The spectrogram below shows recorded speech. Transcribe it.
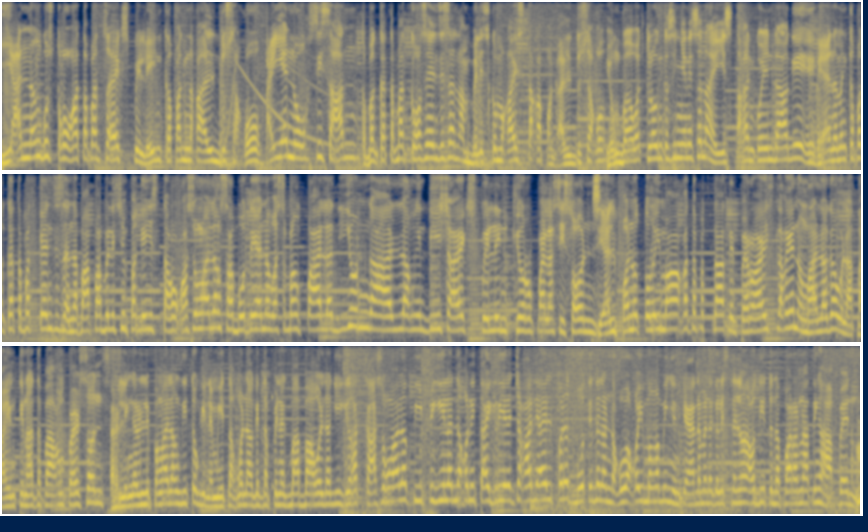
Yan ang gusto ko katapat sa XP lane kapag naka-aldos ako. Ayan o, si San. Kapag katapat ko kasi si San, ang bilis ko maka-stack kapag aldos ako. Yung bawat clone kasi niya ni San ay stackan ko yung lagi eh. Kaya naman kapag katapat ko si San, napapabilis yung pag-i-stack ko. Kaso nga lang sa butihan na wasamang palad, yun nga lang hindi siya XP lane cure pala si Son. Si Alpano tuloy makakatapat natin pero ayos lang yan. Ang mahalaga, wala tayong tinatapakang persons. Arling-arli pa nga lang dito, ginamitan ko na agad ng pinagbabawal na gigakat. Kaso nga lang, pipigilan ako ni Tigreal at saka ni Alpano at buti na lang nakuha ko yung mga minion. Kaya naman nagalis na lang ako dito na parang nating happen.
